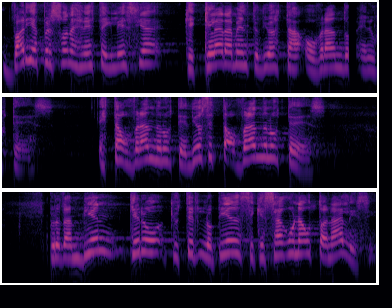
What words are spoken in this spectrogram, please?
varias personas en esta iglesia que claramente Dios está obrando en ustedes. Está obrando en ustedes. Dios está obrando en ustedes. Pero también quiero que usted lo piense, que se haga un autoanálisis.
